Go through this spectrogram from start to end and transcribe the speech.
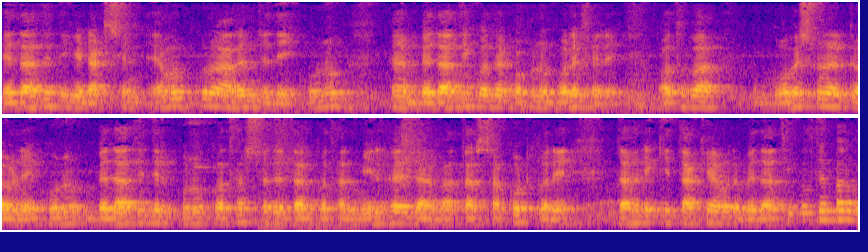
বেদাতের দিকে ডাকছেন, এমন কোন আলেম যদি কোনো বেদাতি কথা কখনো বলে ফেলে, অথবা গবেষণার কারণে কোনো বেদাতিদের কোনো কথার সাথে তার কথার মিল হয়ে যায় বা তার সাপোর্ট করে, তাহলে কি তাকে আমরা বেদাতি বলতে পারব?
